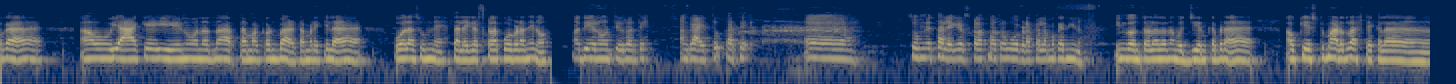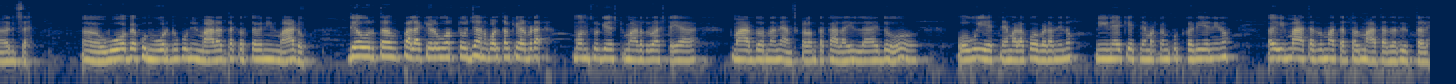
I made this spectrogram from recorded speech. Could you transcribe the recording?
ಮಗ. ಅವು ಯಾಕೆ, ಏನು ಅನ್ನೋದನ್ನ ಅರ್ಥ ಮಾಡ್ಕೊಂಡು ಬಾಟ ಮಾಡಕ್ಕಿಲ್ಲ ಓಲಾ ಸುಮ್ಮನೆ ತಲೆಗೆಡ್ಸ್ಕೊಳಕ್ಕೆ ಹೋಗ್ಬೇಡ ನೀನು. ಅದೇನು ಅಂತೀವ್ರಂತೆ ಹಂಗಾಯ್ತು ಕತೆ. ಸುಮ್ಮನೆ ತಲೆಗೆಡ್ಸ್ಕೊಳಕ್ಕೆ ಮಾತ್ರ ಹೋಗ್ಬೇಡಕ್ಕಲ್ಲ ಮಗ ನೀನು. ಹಿಂಗೆ ಅಂತಳಲ್ಲ ನಮ್ಮ ಅಜ್ಜಿ ಅನ್ಕೊಬೇಡ ಅವಕ್ಕೆ ಎಷ್ಟು ಮಾಡಿದ್ರು ಅಷ್ಟೇ ಕಲ ಅರಿಸ ಹೋಗ್ಬೇಕು ನೋಡಬೇಕು, ನೀನು ಮಾಡಂತ ಕರ್ತವೆ ನೀನು ಮಾಡು. ದೇವ್ರ ತ ಫಲ ಕೇಳು ಹೊರ್ತು ಜನಗಳ ತಾವು ಕೇಳಬೇಡ. ಮನ್ಸಿಗೆ ಎಷ್ಟು ಮಾಡಿದ್ರು ಅಷ್ಟೇ. ಮಾಡಿದವ್ರನ್ನ ನೆನ್ಸ್ಕೊಳ್ಳೋಂಥ ಕಾಲ ಇಲ್ಲ ಇದು. ಹೋಗು ಯತ್ನೆ ಮಾಡೋಕೆ ಹೋಗಬೇಡ ನೀನು. ನೀನು ಯಾಕೆ ಯತ್ನೆ ಮಾಡ್ಕೊಂಡು ಕೂತ್ಕಡಿಯೇ ನೀನು? ಈ ಮಾತಾಡ್ರು ಮಾತಾಡ್ತಾಳೆ ಮಾತಾಡೋರು ಇರ್ತಾಳೆ.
